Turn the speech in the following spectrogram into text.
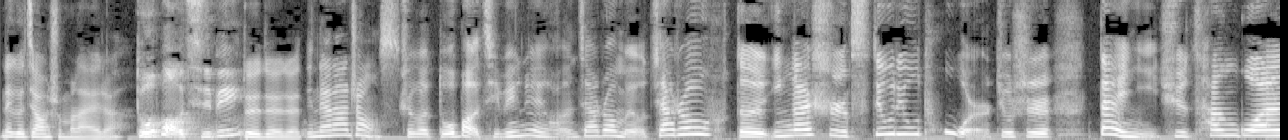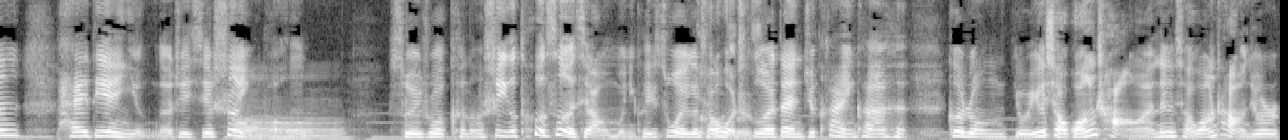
那个叫什么来着？夺宝奇兵，对对对，Indiana Jones。这个夺宝奇兵这个好像加州没有，加州的应该是 Studio Tour，就是带你去参观拍电影的这些摄影棚。嗯所以说可能是一个特色项目，你可以坐一个小火车带你去看一看各种，有一个小广场啊，那个小广场就是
